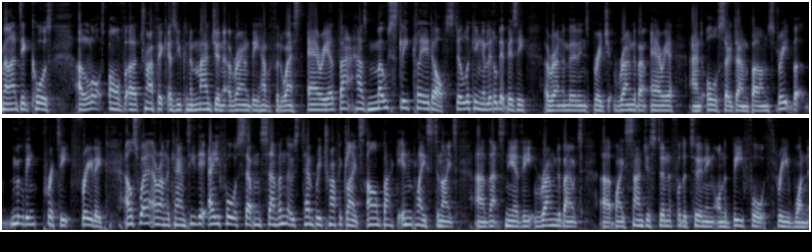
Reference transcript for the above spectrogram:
Now, that did cause a lot of uh, traffic, as you can imagine, around the Haverfordwest area. That has mostly cleared off. Still looking a little bit busy around the Merlin's Bridge roundabout area and also down Barn Street, but moving pretty freely. Elsewhere around the county, the A477, those temporary traffic lights are back in place tonight, and that's near the roundabout uh, by Sageston for the turning on the B431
